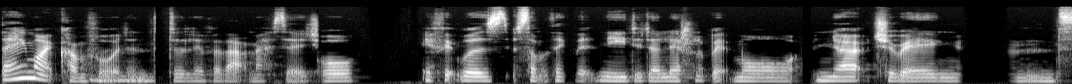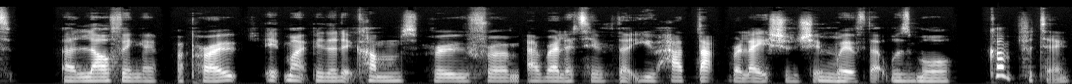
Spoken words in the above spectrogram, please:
they might come forward mm. and deliver that message. Or if it was something that needed a little bit more nurturing and a loving approach, it might be that it comes through from a relative that you had that relationship mm. with that was more comforting.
